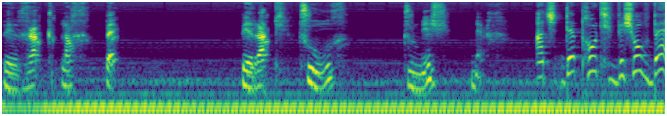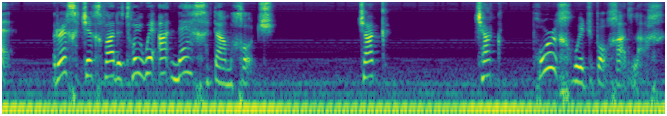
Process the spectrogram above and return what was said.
Berak lach be. Berak trwch. Drwnish nech. Ach de pot vishof be. Rech jech vad toy we a nech dam choch. Chak. Chak porch wij bochad lach.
